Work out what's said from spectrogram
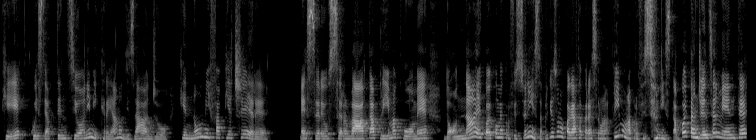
che queste attenzioni mi creano disagio, che non mi fa piacere essere osservata prima come donna e poi come professionista, perché io sono pagata per essere una, prima una professionista, poi tangenzialmente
